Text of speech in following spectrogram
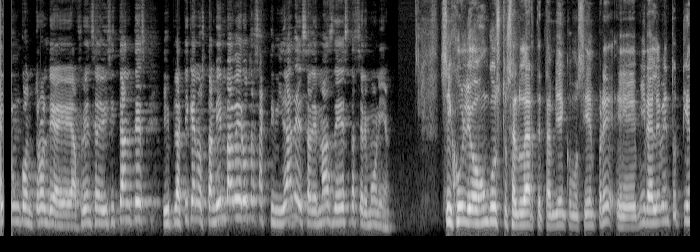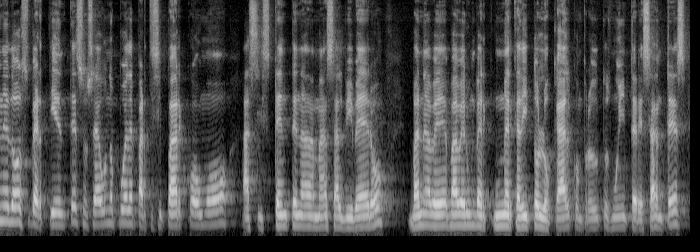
hay un control de afluencia de visitantes y platícanos, también va a haber otras actividades además de esta ceremonia. Sí, Julio, un gusto saludarte también como siempre. Eh, mira, el evento tiene dos vertientes, o sea, uno puede participar como asistente nada más al vivero van a ver, va a haber un, mercadito local con productos muy interesantes,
